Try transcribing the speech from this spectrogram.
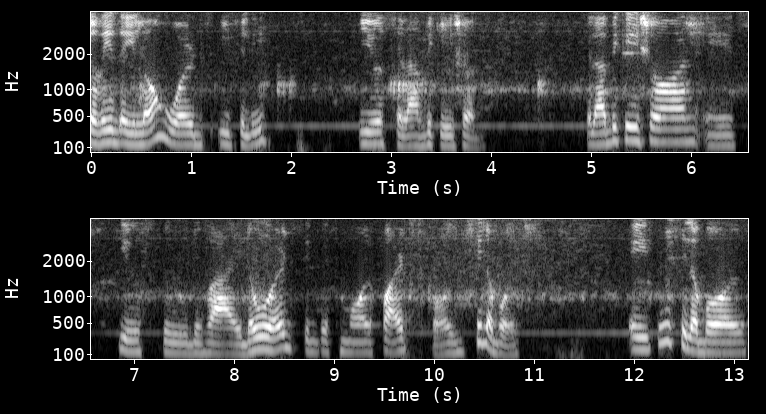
To read a long words easily, use syllabication. Syllabication is used to divide the words into small parts called syllables. A two syllables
